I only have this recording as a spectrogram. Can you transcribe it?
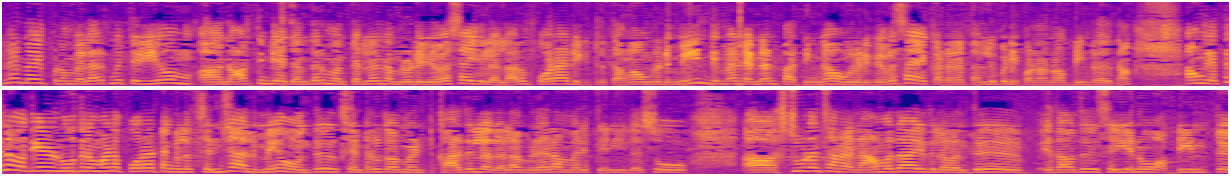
என்னன்னா இப்போ நம்ம எல்லாருக்குமே தெரியும் நார்த் இந்தியா ஜந்தர் மந்தர்ல நம்மளுடைய விவசாயிகள் எல்லாரும் போராடிக்கிட்டு இருக்காங்க. அவங்களோட மெயின் டிமாண்ட் என்னன்னு பாத்தீங்கன்னா அவங்களுடைய விவசாய கடனை தள்ளுபடி பண்ணணும் அப்படின்றது தான் அவங்க எத்தனை வகையான நூதனமான போராட்டங்களை செஞ்சாலுமே வந்து சென்ட்ரல் கவர்மெண்ட் காதில் அதெல்லாம் விழற மாதிரி தெரியல. ஸோ ஸ்டூடெண்ட்ஸான நாம தான் இதுல வந்து ஏதாவது செய்யணும் அப்படின்ட்டு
